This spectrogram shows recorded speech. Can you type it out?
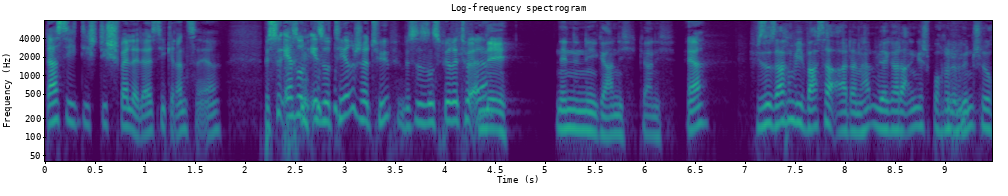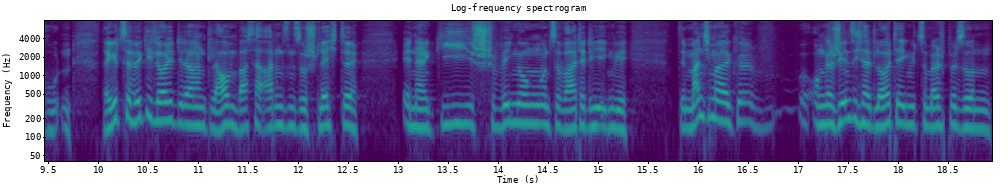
da ist die, die, die Schwelle, da ist die Grenze, ja. Bist du eher so ein esoterischer Typ? Bist du so ein spiritueller? Nee. Nee, nee, nee, gar nicht, gar nicht. Ja? Wie so Sachen wie Wasseradern hatten wir ja gerade angesprochen oder Wünschelrouten. Da gibt's ja wirklich Leute, die daran glauben, Wasseradern sind so schlechte Energieschwingungen und so weiter, die irgendwie, denn manchmal äh, engagieren sich halt Leute irgendwie zum Beispiel so ein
